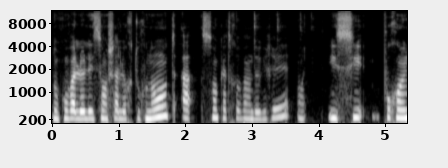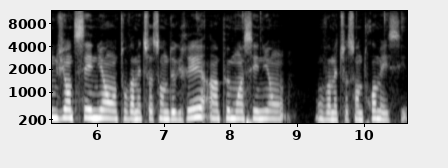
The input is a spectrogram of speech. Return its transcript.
Donc on va le laisser en chaleur tournante à 180 degrés. Ici, pour une viande saignante, on va mettre 60 degrés. Un peu moins saignant, on va mettre 63, mais ici,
